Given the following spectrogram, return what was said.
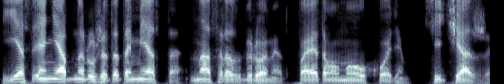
Если они обнаружат это место, нас разгромят, поэтому мы уходим. Сейчас же!»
